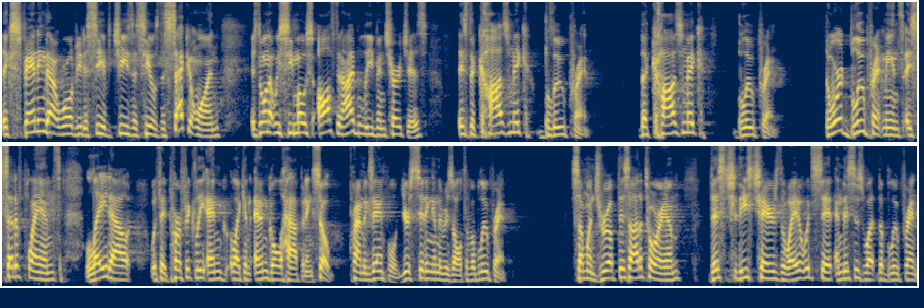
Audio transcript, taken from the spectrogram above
Expanding that worldview to see if Jesus heals. The second one is the one that we see most often, I believe, in churches, is the cosmic blueprint. The cosmic blueprint. The word blueprint means a set of plans laid out with a perfectly end, like an end goal happening. So, prime example, you're sitting in the result of a blueprint. Someone drew up this auditorium, this, these chairs, the way it would sit, and this is what the blueprint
